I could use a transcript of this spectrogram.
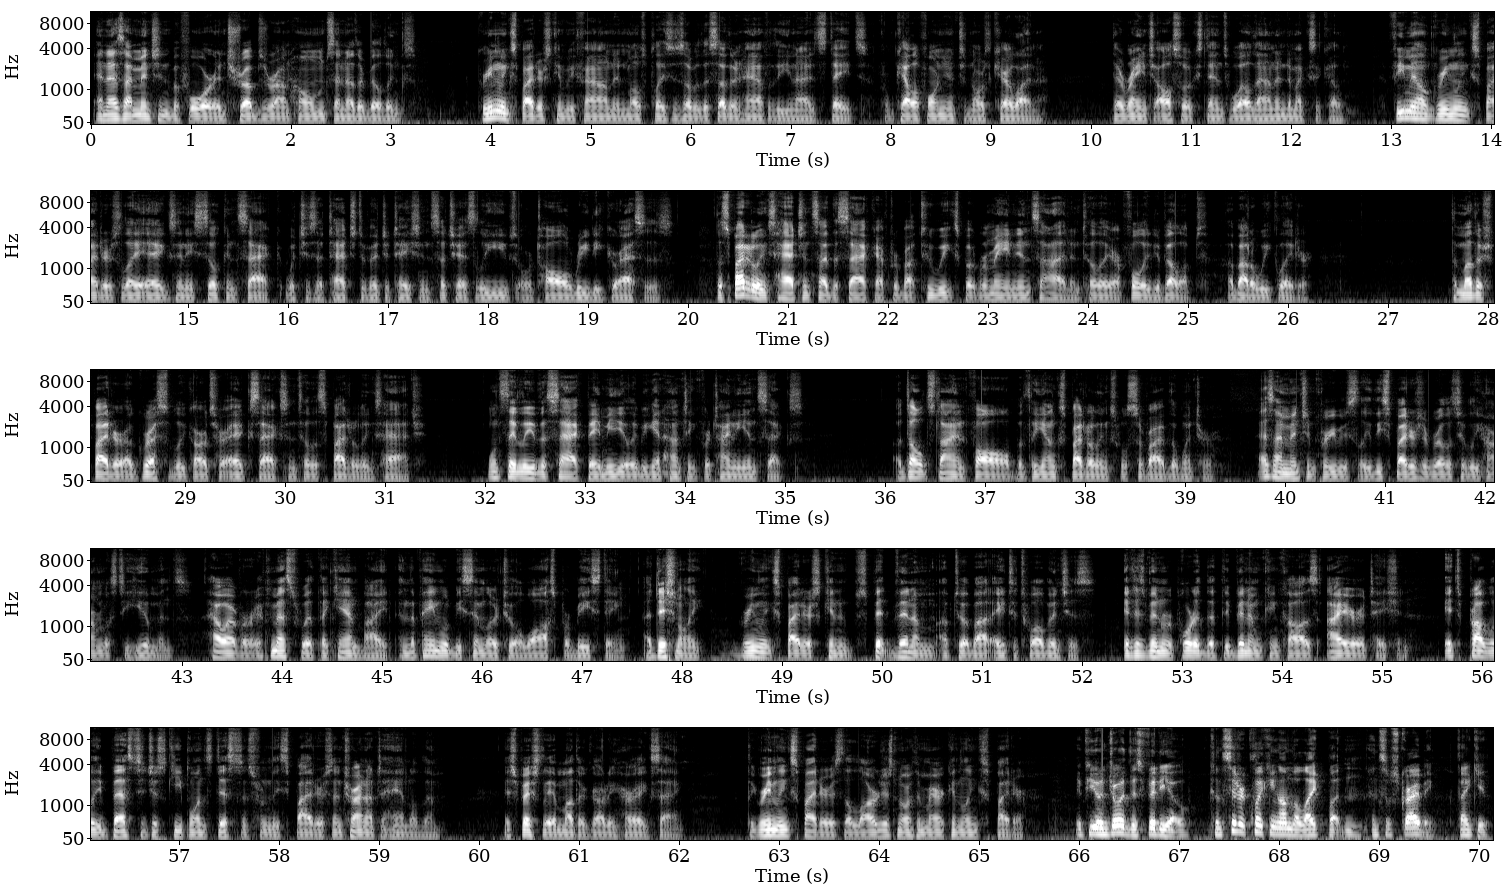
and as I mentioned before, in shrubs around homes and other buildings. Green lynx spiders can be found in most places over the southern half of the United States, from California to North Carolina. Their range also extends well down into Mexico. Female green lynx spiders lay eggs in a silken sac which is attached to vegetation such as leaves or tall reedy grasses. The spiderlings hatch inside the sac after about two weeks but remain inside until they are fully developed, about a week later. The mother spider aggressively guards her egg sacs until the spiderlings hatch. Once they leave the sac, they immediately begin hunting for tiny insects. Adults die in fall, but the young spiderlings will survive the winter. As I mentioned previously, these spiders are relatively harmless to humans. However, if messed with, they can bite, and the pain would be similar to a wasp or bee sting. Additionally, green lynx spiders can spit venom up to about 8 to 12 inches. It has been reported that the venom can cause eye irritation. It's probably best to just keep one's distance from these spiders and try not to handle them especially a mother guarding her egg sac. The green lynx spider is the largest North American lynx spider. If you enjoyed this video, consider clicking on the like button and subscribing. Thank you.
